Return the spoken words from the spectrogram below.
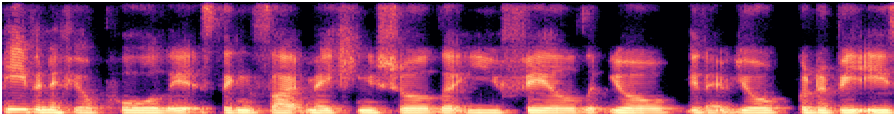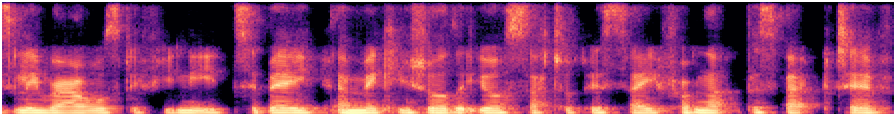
Even if you're poorly, it's things like making sure that you feel that you're, you know, you're going to be easily roused if you need to be, and making sure that your setup is safe from that perspective.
